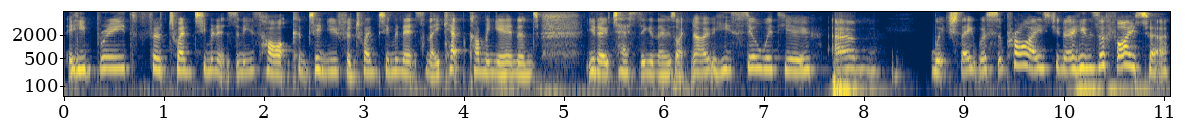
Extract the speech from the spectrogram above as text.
He breathed for 20 minutes and his heart continued for 20 minutes and they kept coming in and you know testing and they was like no he's still with you. Um which they were surprised you know he was a fighter.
